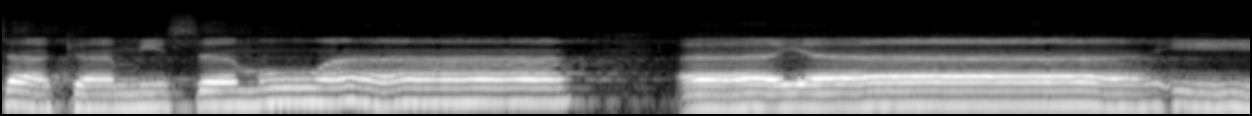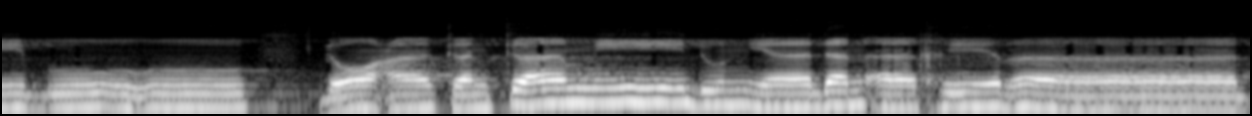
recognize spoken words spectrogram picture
Dosa kami semua Ayah ibu. Doakan kami dunia dan akhirat.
